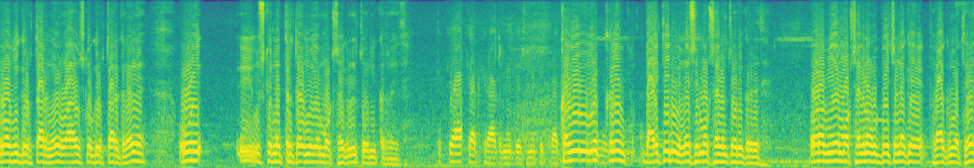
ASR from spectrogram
वो अभी गिरफ़्तार नहीं हुआ है, उसको गिरफ़्तार करेंगे। वो उसके नेतृत्व में ये मोटरसाइकिल चोरी कर रहे थे। तो क्या क्या फिराक में बेचने की फिराक कभी ये करीब ढाई तीन महीने से मोटरसाइकिल चोरी कर रहे थे। और अब ये मोटरसाइकिलों को बेचने के फिराक में थे।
